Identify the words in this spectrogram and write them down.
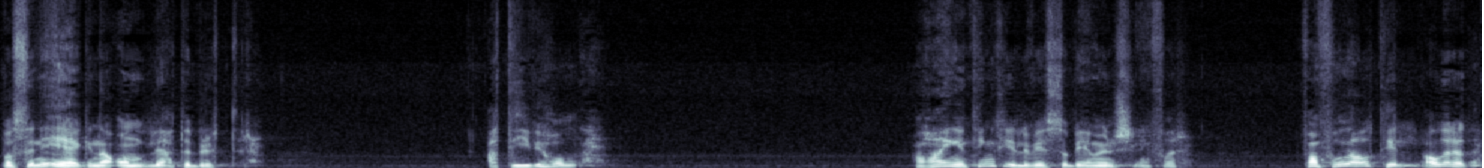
på sine egne åndelige attributter. At de vil holde. Han har ingenting tydeligvis å be om unnskyldning for. For han får jo alt til allerede.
